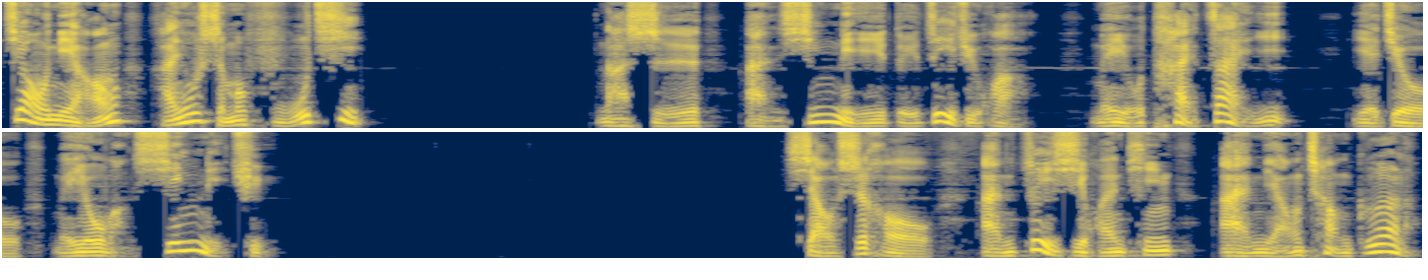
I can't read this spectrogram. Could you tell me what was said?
叫娘还有什么福气？那时俺心里对这句话没有太在意，也就没有往心里去。小时候，俺最喜欢听俺娘唱歌了。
